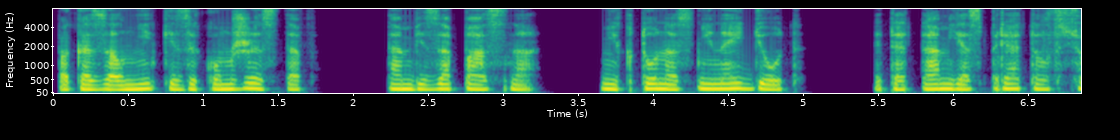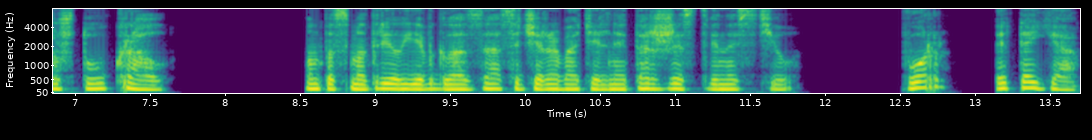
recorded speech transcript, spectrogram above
показал Ник языком жестов. Там безопасно. Никто нас не найдет. Это там я спрятал все, что украл. Он посмотрел ей в глаза с очаровательной торжественностью. Вор — это я.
